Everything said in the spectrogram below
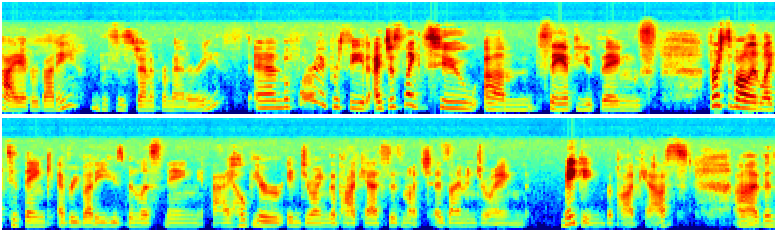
Hi, everybody. This is Jennifer Matarese. And before I proceed, I'd just like to um, say a few things. First of all, I'd like to thank everybody who's been listening. I hope you're enjoying the podcast as much as I'm enjoying making the podcast. Uh, I've been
